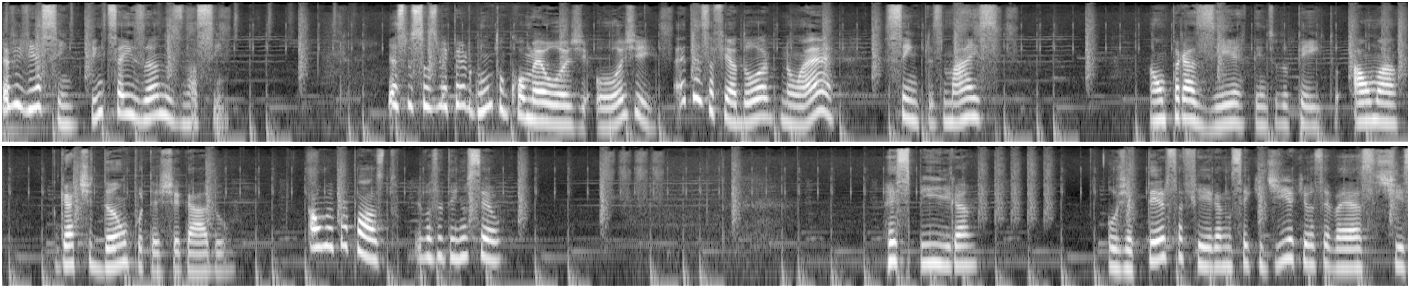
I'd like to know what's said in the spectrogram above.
Eu vivi assim, 26 anos assim. E as pessoas me perguntam como é hoje. Hoje é desafiador, não é simples, mas há um prazer dentro do peito, há uma gratidão por ter chegado ao meu propósito e você tem o seu. Respira. Hoje é terça-feira, não sei que dia que você vai assistir,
